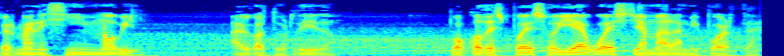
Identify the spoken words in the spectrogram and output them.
Permanecí inmóvil, algo aturdido. Poco después oí a Wes llamar a mi puerta.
